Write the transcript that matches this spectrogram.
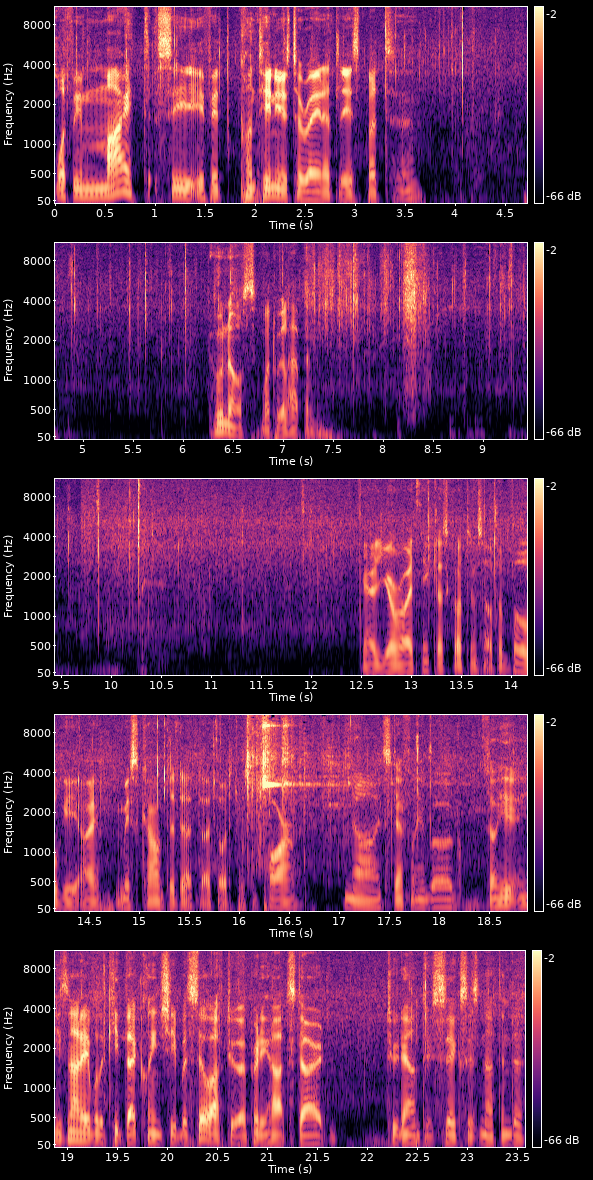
what we might see if it continues to rain at least, but uh, who knows what will happen. Yeah, you're right. Niklas got himself a bogey. I miscounted that. I thought it was a par. No, it's definitely a bogue. So he he's not able to keep that clean sheet, but still off to a pretty hot start. Two down through six is nothing to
